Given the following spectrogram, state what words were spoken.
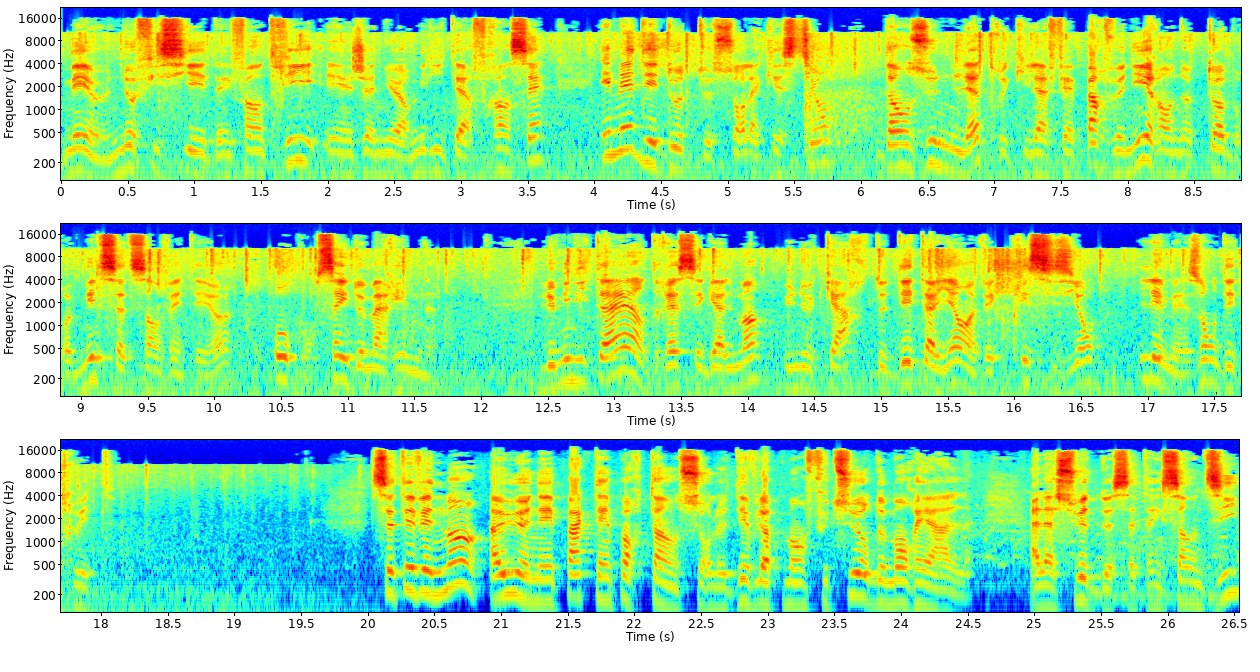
mais un officier d'infanterie et ingénieur militaire français émet des doutes sur la question dans une lettre qu'il a fait parvenir en octobre 1721 au Conseil de marine. Le militaire dresse également une carte détaillant avec précision les maisons détruites. Cet événement a eu un impact important sur le développement futur de Montréal. À la suite de cet incendie,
